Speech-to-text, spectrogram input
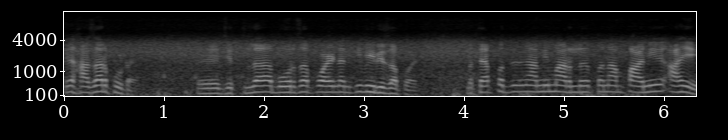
ते हजार फूट आहे. जिथला बोरचा पॉईंट आणखी विहिरीचा पॉईंट मग त्या पद्धतीने आम्ही मारलं पण आम पाणी आहे.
